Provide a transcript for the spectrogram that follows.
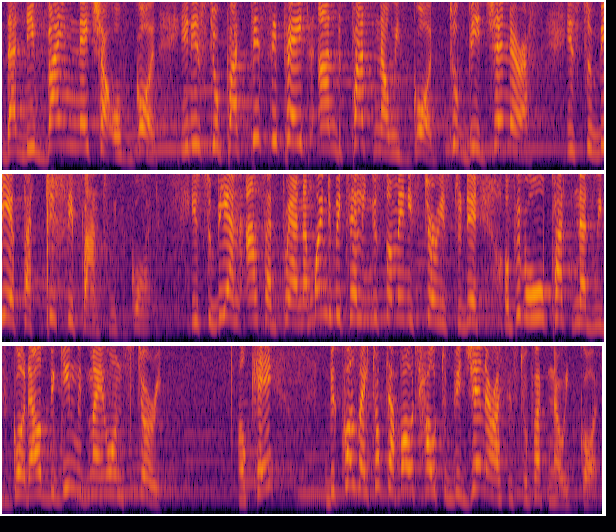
the divine nature of God. It is to participate and partner with God. To be generous is to be a participant with God. Is to be an answered prayer. And I'm going to be telling you so many stories today of people who partnered with God. I'll begin with my own story. Okay? Because I talked about how to be generous is to partner with God.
